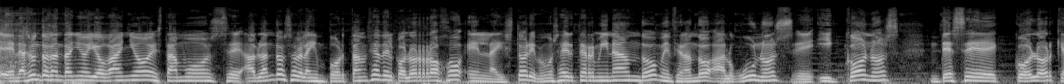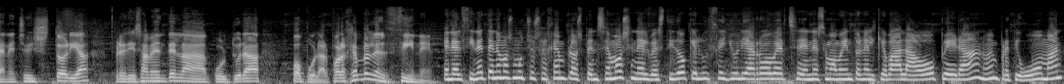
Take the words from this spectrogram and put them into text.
En Asuntos Antaño y Ogaño estamos eh, hablando sobre la importancia del color rojo en la historia. Vamos a ir terminando mencionando algunos eh, iconos de ese color que han hecho historia precisamente en la cultura popular. Por ejemplo, en el cine. En el cine tenemos muchos ejemplos. Pensemos en el vestido que luce Julia Roberts en ese momento en el que va a la ópera, ¿no? En Pretty Woman,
